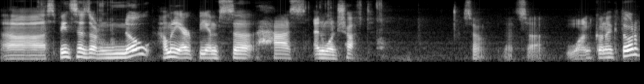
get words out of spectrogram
uh, speed sensor know how many RPMs uh, has N1 shaft. So that's uh, one connector.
